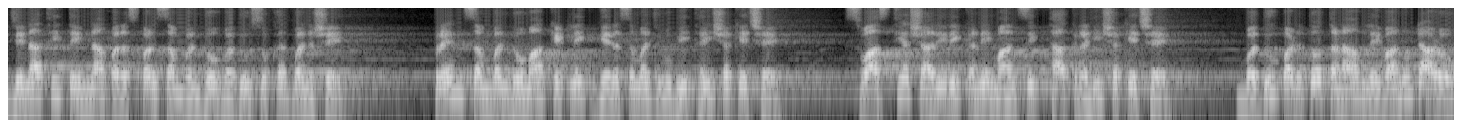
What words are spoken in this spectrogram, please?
જેનાથી તેમના પરસ્પર સંબંધો વધુ સુખદ બનશે. પ્રેમ સંબંધોમાં કેટલીક ગેરસમજ ઊભી થઈ શકે છે. સ્વાસ્થ્ય શારીરિક અને માનસિક થાક રહી શકે છે. વધુ પડતો તણાવ લેવાનું ટાળો.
